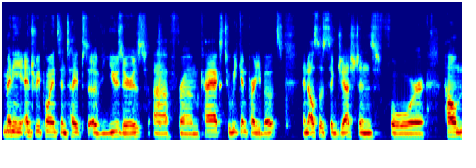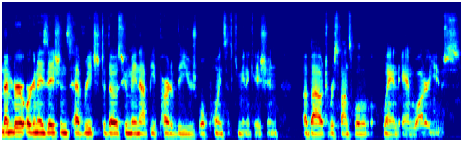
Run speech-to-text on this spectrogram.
many entry points and types of users uh, from kayaks to weekend party boats, and also suggestions for how member organizations have reached to those who may not be part of the usual points of communication about responsible land and water use.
